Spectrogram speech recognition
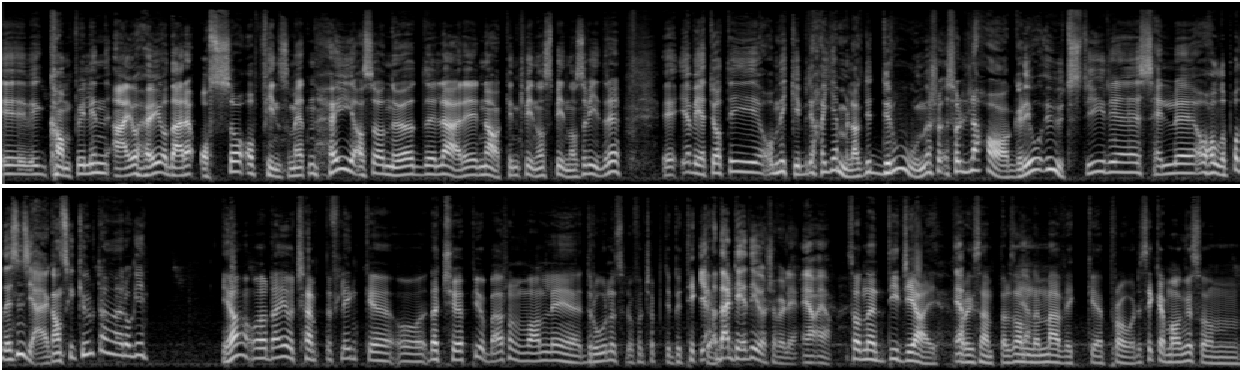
eh, kampviljen er jo høy, og der er også oppfinnsomheten høy. Altså nød lærer naken kvinne å spinne osv. Eh, jeg vet jo at de, om de ikke har hjemmelagde droner, så, så lager de jo utstyr eh, selv eh, å holde på. Det syns jeg er ganske kult, da, Roger. Ja, og de er jo kjempeflinke, og de kjøper jo bare sånn vanlige droner som du får kjøpt i butikken. Ja, det er det de gjør, selvfølgelig. Ja, ja. Sånn DJI, for eksempel. Sånn Mavic Pro. Det er sikkert mange som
